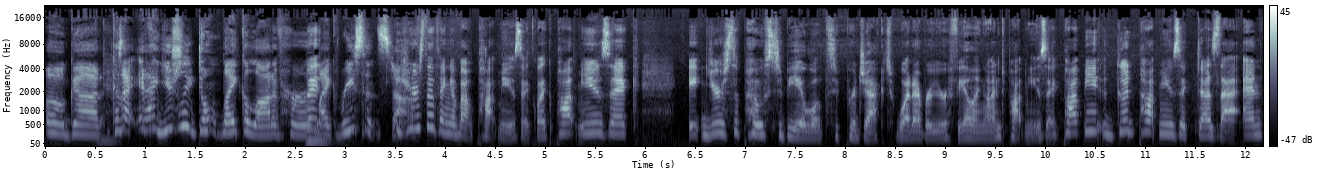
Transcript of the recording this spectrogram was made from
oh god, because I and I usually don't like a lot of her But like recent stuff. Here's the thing about pop music. Like pop music it, you're supposed to be able to project whatever you're feeling onto pop music. Pop mu- good pop music does that, and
